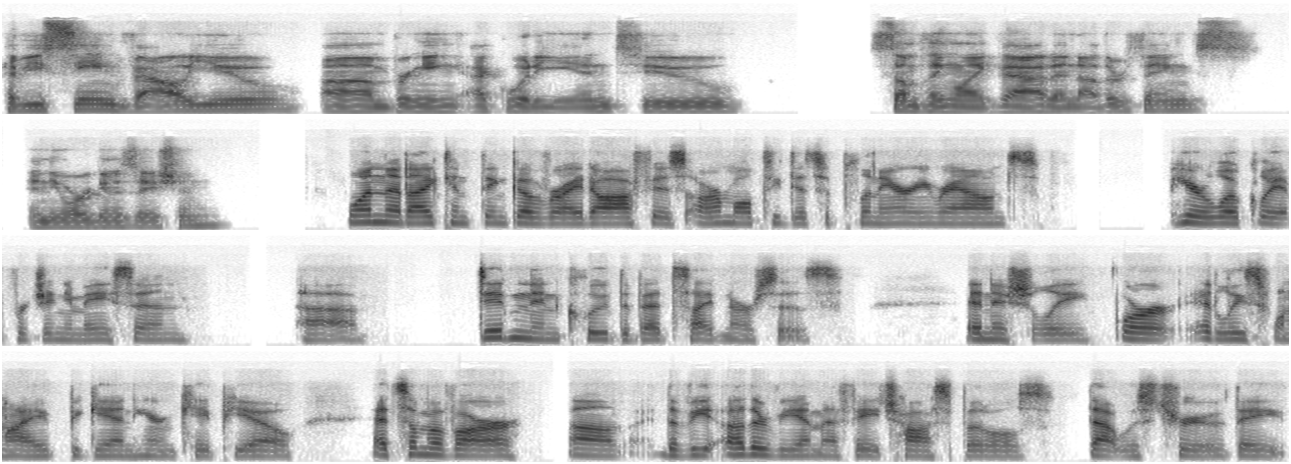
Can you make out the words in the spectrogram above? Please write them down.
Have you seen value um, bringing equity into something like that and other things in the organization? One that I can think of right off is our multidisciplinary rounds here locally at Virginia Mason uh, didn't include the bedside nurses initially, or at least when I began here in KPO. At some of our um, the v- other VMFH hospitals, that was true. They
